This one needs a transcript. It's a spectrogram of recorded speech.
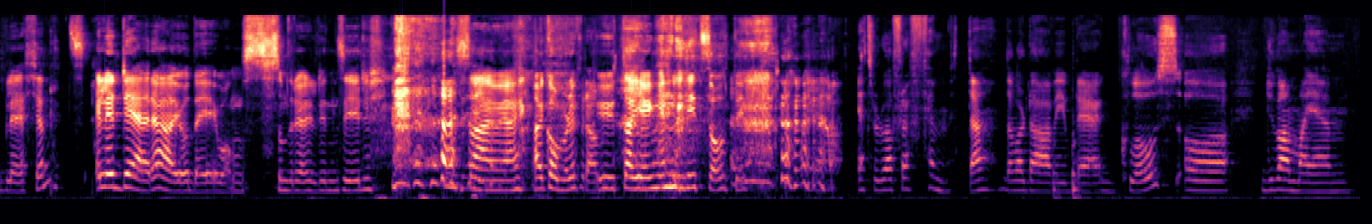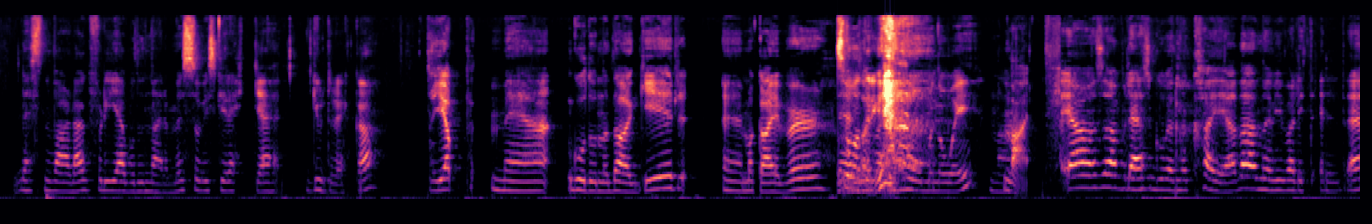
ble kjent? Eller dere er jo day ones, som dere hele tiden sier. Så er jo jeg Her kommer det fram. ut av gjengen. Litt salty. Jeg tror det var fra femte. Det var da vi ble close. Og du var med meg hjem nesten hver dag fordi jeg bodde nærmest, så vi skulle rekke gullrekka. Japp. Med gode onde dager. eh, MacGyver. Så dere ikke Home and Away? Nei. Ja, og så ble jeg så god venn med Kaja da når vi var litt eldre.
